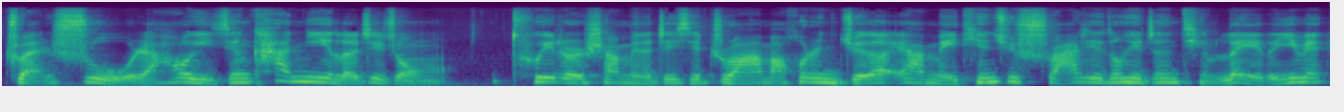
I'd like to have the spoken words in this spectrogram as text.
转述，然后已经看腻了这种 Twitter 上面的这些 drama，或者你觉得哎呀每天去刷这些东西真的挺累的，因为。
